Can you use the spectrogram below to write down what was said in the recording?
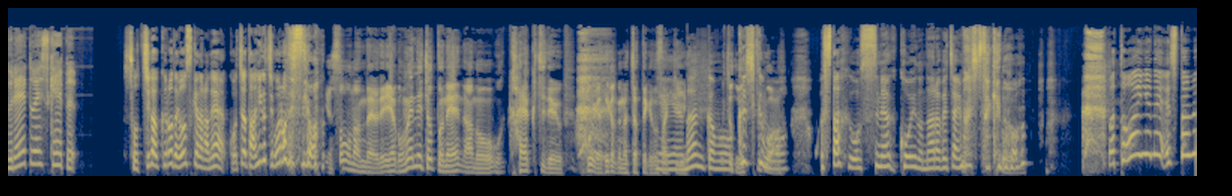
グレートエスケープ。そっちが黒田洋介ならね、こっちは谷口五郎ですよ。いや、そうなんだよね。いや、ごめんね、ちょっとね、あの、早口で声がでかくなっちゃったけど、さっき。いやいや、なんかもう、くしくも、スタッフおすすめはこういうの並べちゃいましたけど。まあ、とはいえね、エスタブラ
